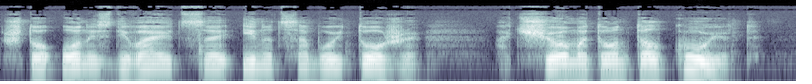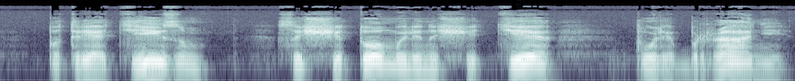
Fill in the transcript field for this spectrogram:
что он издевается и над собой тоже. О чем это он толкует? Патриотизм, со щитом или на щите, поле брани —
